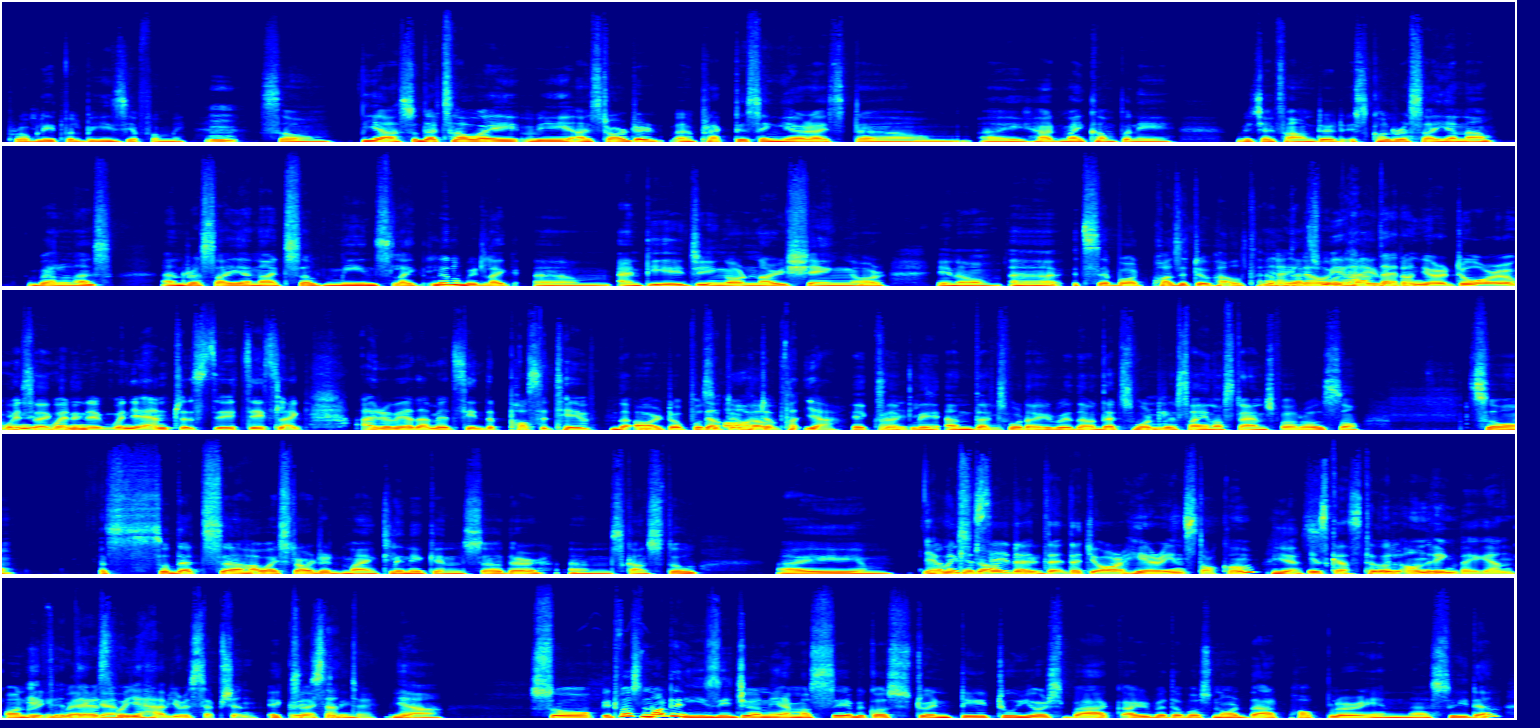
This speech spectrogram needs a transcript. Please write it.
probably it will be easier for me. Mm. So yeah so that's how i we i started uh, practicing here. I um, i had my company which i founded. It's called rasayana wellness and rasayana itself means like a little bit like um, anti-aging or nourishing or you know uh, it's about positive health and yeah, that's I know you have that on your door when exactly. when when you enter it, it's like ayurveda medicine the positive the art of positive the art health of, yeah exactly right. and that's mm. what ayurveda that's what mm. rasayana stands for also so so that's uh, how i started my clinic in söder and skanstull i yeah, we can started, say that, that you are here in Stockholm, yes, in Skanstull on Ringvägen. On Ringvägen, there's where you have your reception, exactly. Your center. Yeah. yeah. So it was not an easy journey, I must say, because 22 years back, Ayurveda was not that popular in uh, Sweden.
